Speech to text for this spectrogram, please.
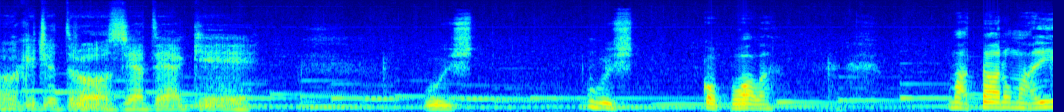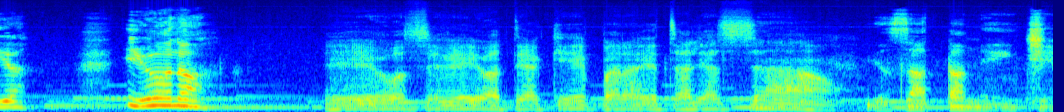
O que te trouxe até aqui? Os. Os. Coppola. Mataram Maria e Ana. E você veio até aqui para retaliação. Exatamente.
